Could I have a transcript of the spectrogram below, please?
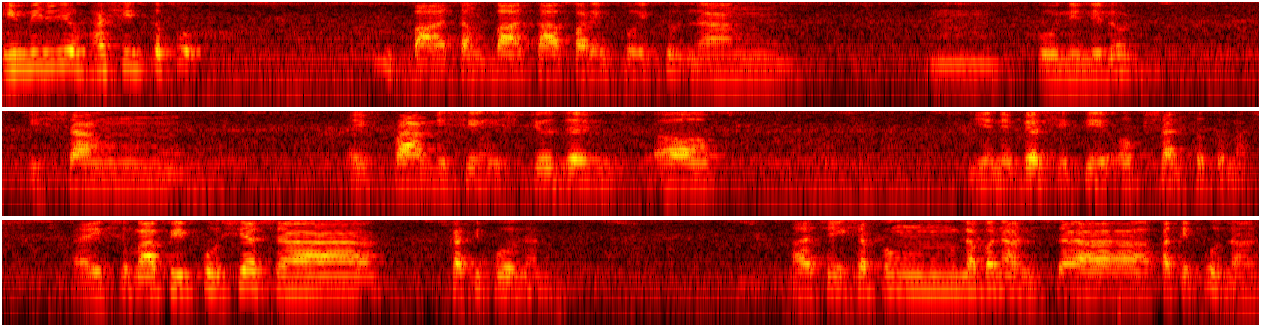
Emilio Jacinto po, batang-bata pa rin po ito ng mm, kunin ni Lord. Isang a promising student of University of Santo Tomas. Ay sumapi po siya sa Katipunan. At sa isa pong labanan sa Katipunan,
